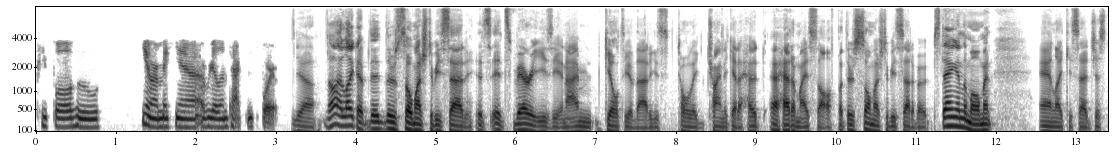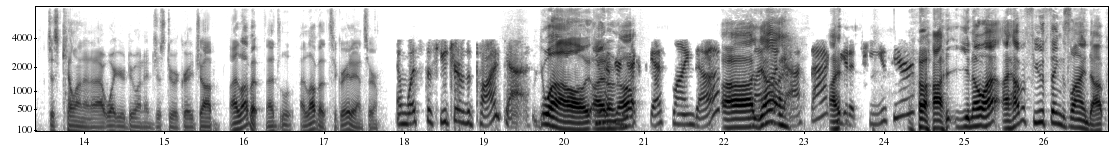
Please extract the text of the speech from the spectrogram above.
people who, you know, are making a, a real impact in sport. Yeah. No, I like it. There's so much to be said. It's it's very easy, and I'm guilty of that. He's totally trying to get ahead ahead of myself. But there's so much to be said about staying in the moment, and like you said, just just killing it at what you're doing and just do a great job. I love it. That's, I love it. It's a great answer. And what's the future of the podcast? Well, Do you I don't know. next guest lined up? Uh, Am I yeah. ask that? I- Can we get a tease here? you know what? I have a few things lined up.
